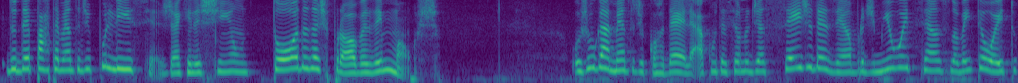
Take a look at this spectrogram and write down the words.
e do departamento de polícia, já que eles tinham todas as provas em mãos. O julgamento de Cordélia aconteceu no dia 6 de dezembro de 1898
